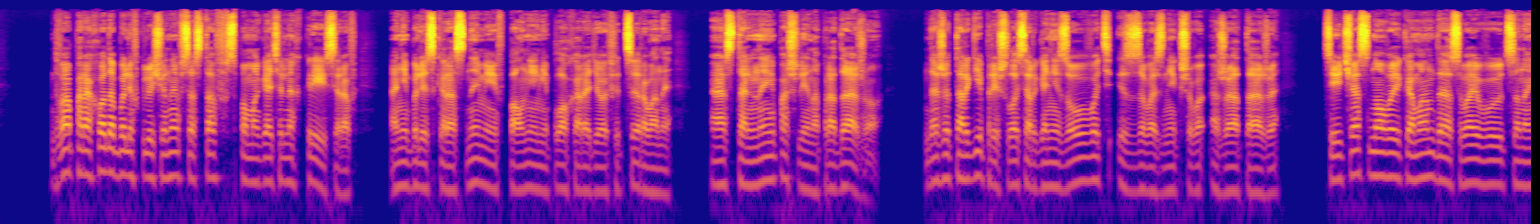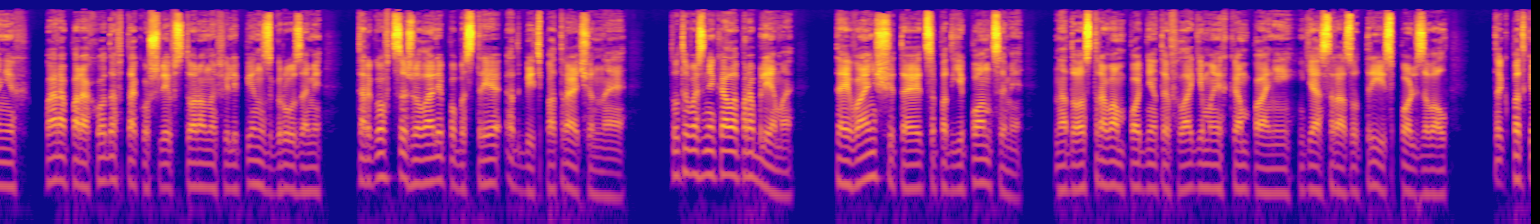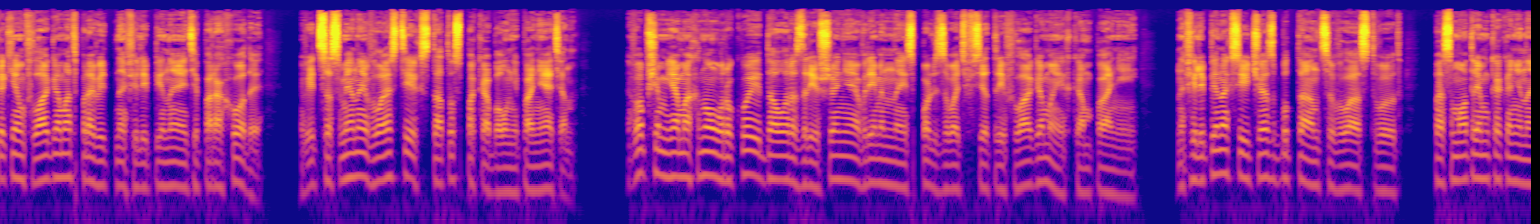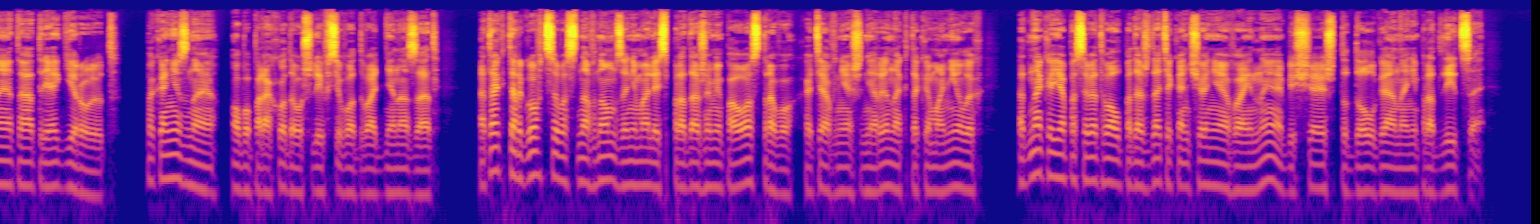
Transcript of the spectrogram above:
Два парохода были включены в состав вспомогательных крейсеров. Они были скоростными и вполне неплохо радиоофицированы, а остальные пошли на продажу. Даже торги пришлось организовывать из-за возникшего ажиотажа. Сейчас новые команды осваиваются на них. Пара пароходов так ушли в сторону Филиппин с грузами. Торговцы желали побыстрее отбить потраченное. Тут и возникала проблема. Тайвань считается под японцами. Над островом подняты флаги моих компаний. Я сразу три использовал. Так под каким флагом отправить на Филиппины эти пароходы? Ведь со сменой власти их статус пока был непонятен. В общем, я махнул рукой и дал разрешение временно использовать все три флага моих компаний. На Филиппинах сейчас бутанцы властвуют. Посмотрим, как они на это отреагируют. Пока не знаю, оба парохода ушли всего два дня назад. А так торговцы в основном занимались продажами по острову, хотя внешний рынок так и манил их. Однако я посоветовал подождать окончания войны, обещая, что долго она не продлится.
